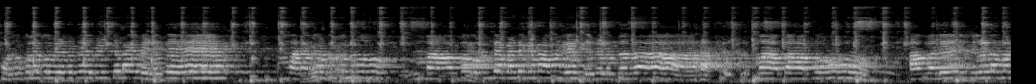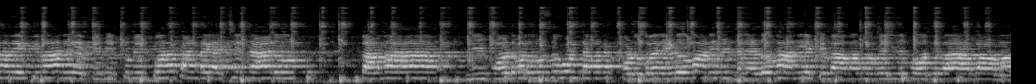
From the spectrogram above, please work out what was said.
కొడుకులకు పెడితే బిడ్డలకు పెడితే మన కొడుకులు మా అమ్మ ఉండబడికి మాకు చేసి పెడుతుందా? మా బాబు అవ్వలేని పిల్లలు మనం ఎత్తి మాని చెప్పి బిక్కు బిక్కున పండగ వచ్చిన్నాడు బామా నీ ఫోటోలు చూసుకుంటా మన కొడుకుల నేడు మాని బిడ్డ నేడు మాని ఎత్తి బామ నువ్వు వెళ్ళిపోతువా బామా.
